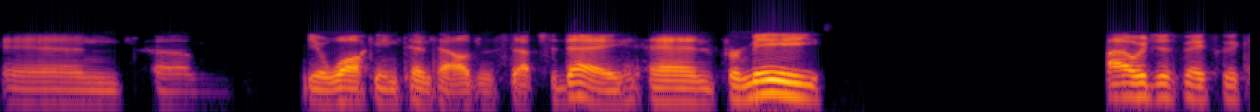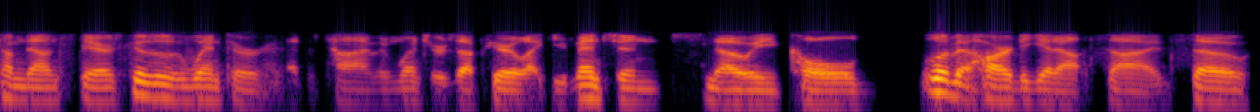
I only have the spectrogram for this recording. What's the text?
and um, you know walking ten thousand steps a day. And for me, I would just basically come downstairs because it was winter at the time, and winter's up here, like you mentioned, snowy, cold, a little bit hard to get outside. So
